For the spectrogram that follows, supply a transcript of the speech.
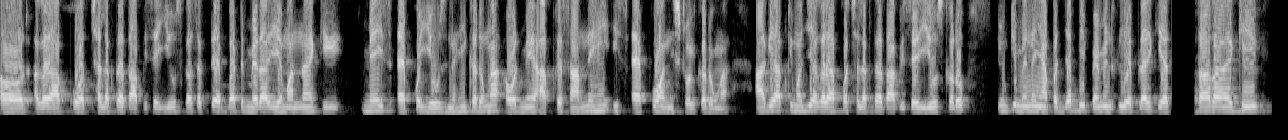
और अगर आपको अच्छा लगता है तो आप इसे यूज़ कर सकते हैं। बट मेरा ये मानना है कि मैं इस ऐप को यूज़ नहीं करूँगा और मैं आपके सामने ही इस ऐप को अनइंस्टॉल करूँगा। आगे आपकी मर्ज़ी, अगर आपको अच्छा लगता है तो आप इसे यूज़ करो। क्योंकि मैंने यहाँ पर जब भी पेमेंट के लिए अप्लाई किया बता रहा है कि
